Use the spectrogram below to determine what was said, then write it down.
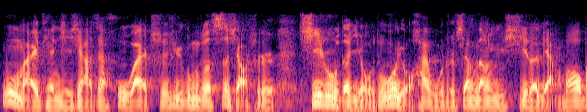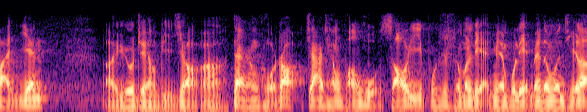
雾霾天气下，在户外持续工作四小时，吸入的有毒有害物质相当于吸了两包半烟。啊，又这样比较啊，戴上口罩，加强防护，早已不是什么脸面不脸面的问题了，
